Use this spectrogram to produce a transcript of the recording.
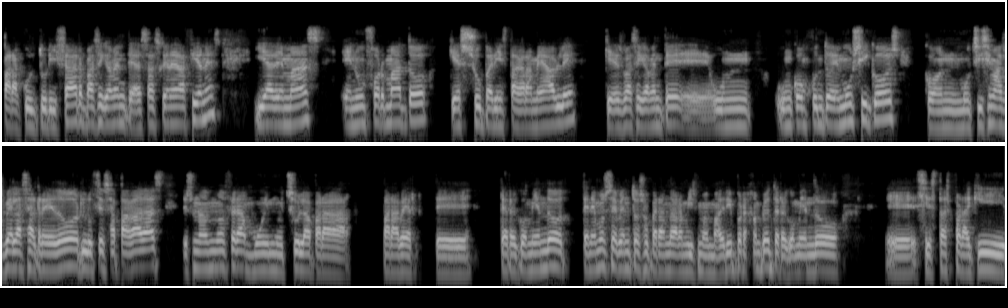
para culturizar básicamente a esas generaciones y además en un formato que es súper instagrameable que es básicamente eh, un, conjunto de músicos con muchísimas velas alrededor, luces apagadas. Es una atmósfera muy, muy chula para, ver. Te, recomiendo, tenemos eventos operando ahora mismo en Madrid, por ejemplo, te recomiendo, eh, si estás por aquí,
